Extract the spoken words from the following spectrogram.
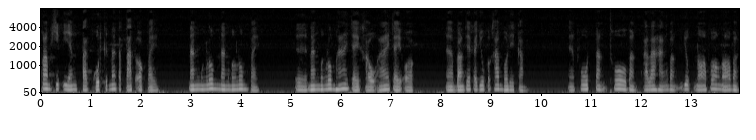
ความคิดเอียงตัดขุดขึ้นมาก็ตัดออกไป นั่งเบิ้งลมนั่งเบิ้งลมไปเออนั่งเบิ้งลมหายใจเข้าหายใจออกนะบางทีก็ยุบก็ข้ามบริกรรม นะพูดบังโทบังอลาหังบังยุบนอพ้องนอบัง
